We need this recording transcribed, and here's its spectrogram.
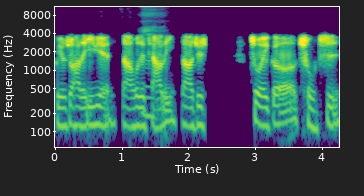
比如说他的医院那或者家里，那去做一个处置。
